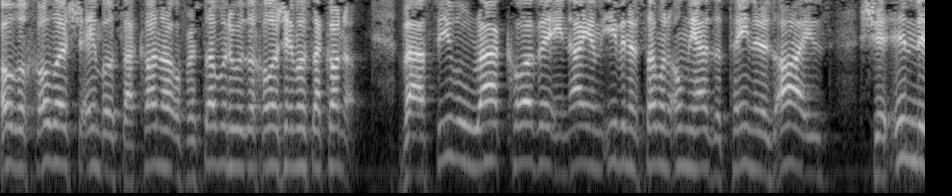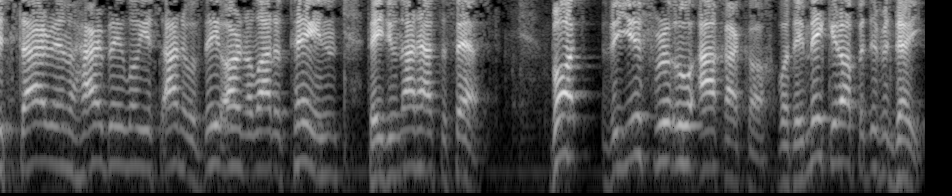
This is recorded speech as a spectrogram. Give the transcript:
o lechola she'em bo sakana, or for someone who is a chola she'em bo sakana. Va'afilu rak kove inayim, even if someone only has a pain in his eyes, she'im mitzdarim harbe lo yisanu. If they are in a lot of pain, they do not have to fast. But the yifru acharkach, but they make it up a different day.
